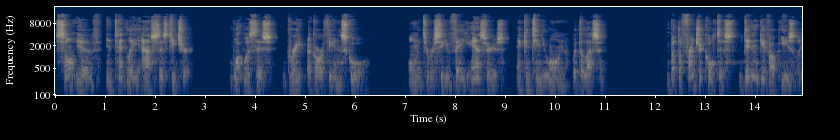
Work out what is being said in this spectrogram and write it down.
Saint-Yves intently asked his teacher, What was this great Agarthian school? Only to receive vague answers and continue on with the lesson. But the French occultist didn't give up easily.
